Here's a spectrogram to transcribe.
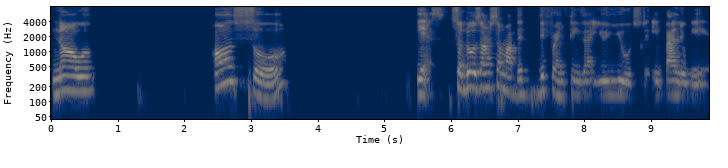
Now, also, yes, so those are some of the different things that you use to evaluate.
